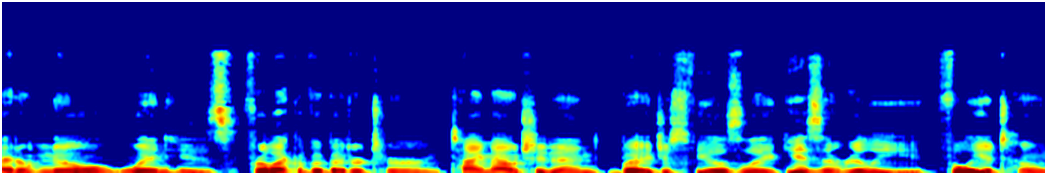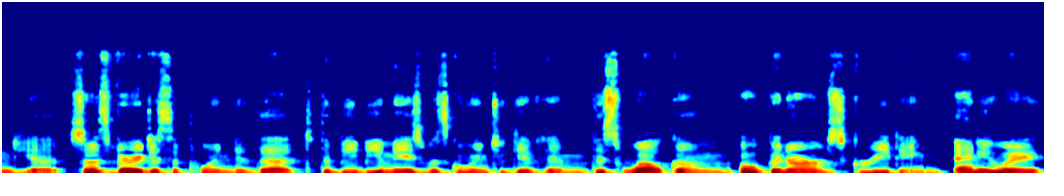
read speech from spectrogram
I don't know when his, for lack of a better term, timeout should end, but it just feels like he hasn't really fully atoned yet. So I was very disappointed that the BBMAs was going to give him this welcome, open arms greeting. Anyway,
